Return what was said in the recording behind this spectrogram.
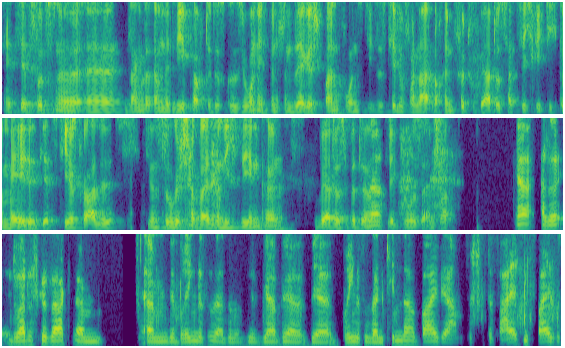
Jetzt, jetzt wird es eine, äh, langsam eine lebhafte Diskussion. Ich bin schon sehr gespannt, wo uns dieses Telefonat noch hinführt. Hubertus hat sich richtig gemeldet jetzt hier für alle, die uns logischerweise nicht sehen können. Hubertus, bitte, ja. leg los einfach. Ja, also du hattest gesagt, ähm, ähm, wir bringen das, also wir, wir, wir bringen das unseren Kindern bei, wir haben bestimmte Verhaltensweisen.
